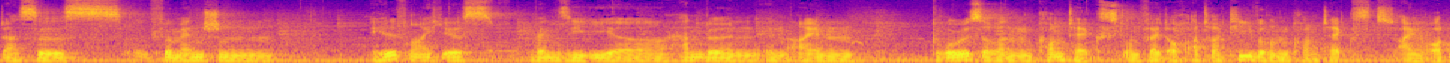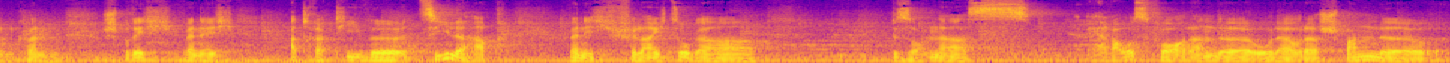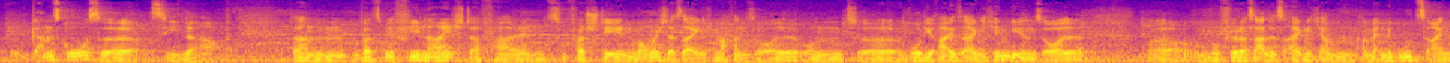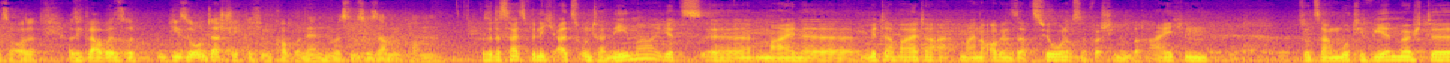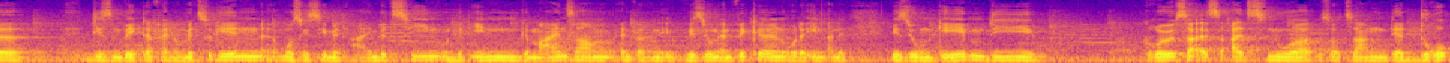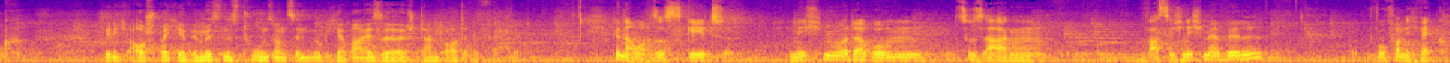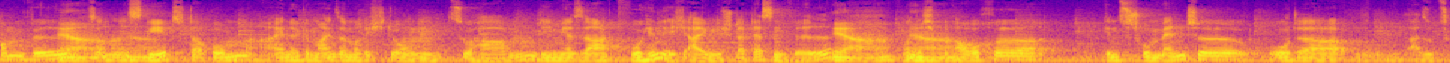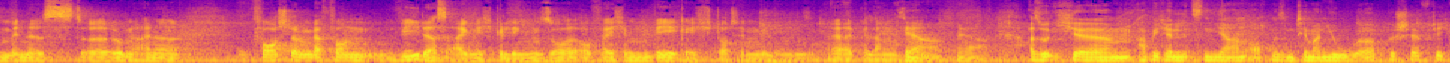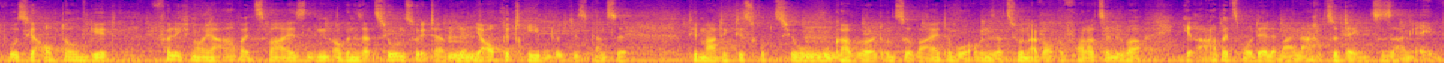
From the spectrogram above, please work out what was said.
dass es für Menschen hilfreich ist, wenn sie ihr Handeln in einen größeren Kontext und vielleicht auch attraktiveren Kontext einordnen können. Sprich, wenn ich attraktive Ziele habe, wenn ich vielleicht sogar besonders herausfordernde oder, oder spannende, ganz große Ziele habe, dann wird es mir viel leichter fallen zu verstehen, warum ich das eigentlich machen soll und äh, wo die Reise eigentlich hingehen soll äh, und wofür das alles eigentlich am, am Ende gut sein soll. Also ich glaube, so diese unterschiedlichen Komponenten müssen zusammenkommen. Also das heißt, wenn ich als Unternehmer jetzt äh, meine Mitarbeiter, meine Organisation aus den verschiedenen Bereichen sozusagen motivieren möchte, diesen Weg der Veränderung mitzugehen, muss ich sie mit einbeziehen und mit ihnen gemeinsam entweder eine Vision entwickeln oder ihnen eine Vision geben, die größer ist als nur sozusagen der Druck, den ich ausspreche, wir müssen es tun, sonst sind möglicherweise Standorte gefährdet. Genau, also es geht nicht nur darum zu sagen, was ich nicht mehr will, wovon ich wegkommen will, ja, sondern es ja. geht darum, eine gemeinsame Richtung zu haben, die mir sagt, wohin ich eigentlich stattdessen will. Ja, Und ich brauche Instrumente oder also zumindest äh, irgendeine Vorstellung davon, wie das eigentlich gelingen soll, auf welchem Weg ich dorthin gelingen, äh, gelangen soll. Ja, ja. Also ich ähm, habe mich in den letzten Jahren auch mit dem Thema New Work beschäftigt, wo es ja auch darum geht, völlig neue Arbeitsweisen in Organisationen zu etablieren, mhm. ja auch getrieben durch das ganze Thematik Disruption, mhm. VUCA World und so weiter, wo Organisationen einfach auch gefordert sind, über ihre Arbeitsmodelle mal nachzudenken, zu sagen, ey,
